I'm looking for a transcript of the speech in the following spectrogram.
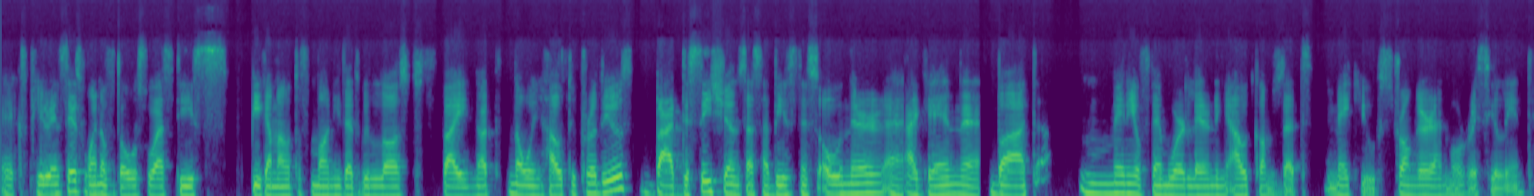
experiences. One of those was this big amount of money that we lost by not knowing how to produce, bad decisions as a business owner, uh, again, uh, but many of them were learning outcomes that make you stronger and more resilient.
